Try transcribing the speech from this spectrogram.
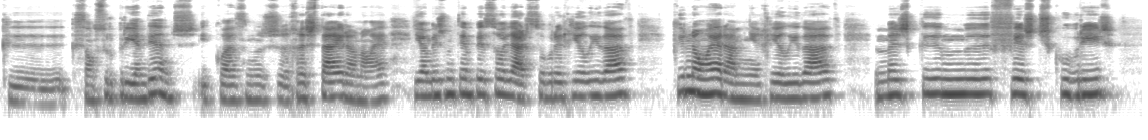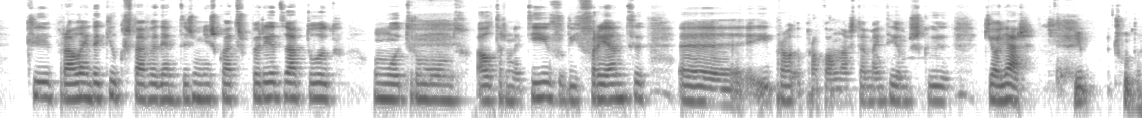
que, que, são surpreendentes e quase nos rasteiram, não é? E ao mesmo tempo esse olhar sobre a realidade que não era a minha realidade, mas que me fez descobrir que, para além daquilo que estava dentro das minhas quatro paredes, há todo um outro mundo alternativo, diferente, uh, e para, para, o qual nós também temos que, que olhar. E Desculpa.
